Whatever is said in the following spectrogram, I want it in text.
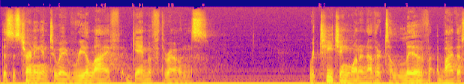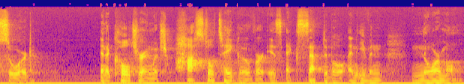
This is turning into a real life Game of Thrones. We're teaching one another to live by the sword in a culture in which hostile takeover is acceptable and even normal.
